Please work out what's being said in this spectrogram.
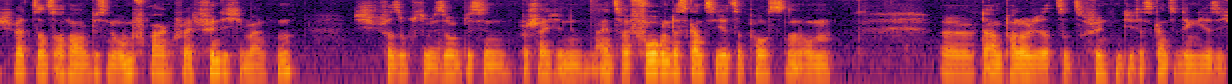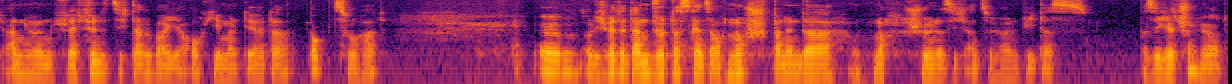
Ich werde sonst auch noch ein bisschen rumfragen, vielleicht finde ich jemanden. Ich versuche sowieso ein bisschen wahrscheinlich in ein, zwei Foren das Ganze hier zu posten, um äh, da ein paar Leute dazu zu finden, die das ganze Ding hier sich anhören. Vielleicht findet sich darüber ja auch jemand, der da Bock zu hat. Ähm, und ich wette, dann wird das Ganze auch noch spannender und noch schöner sich anzuhören, wie das, was ihr jetzt schon hört.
